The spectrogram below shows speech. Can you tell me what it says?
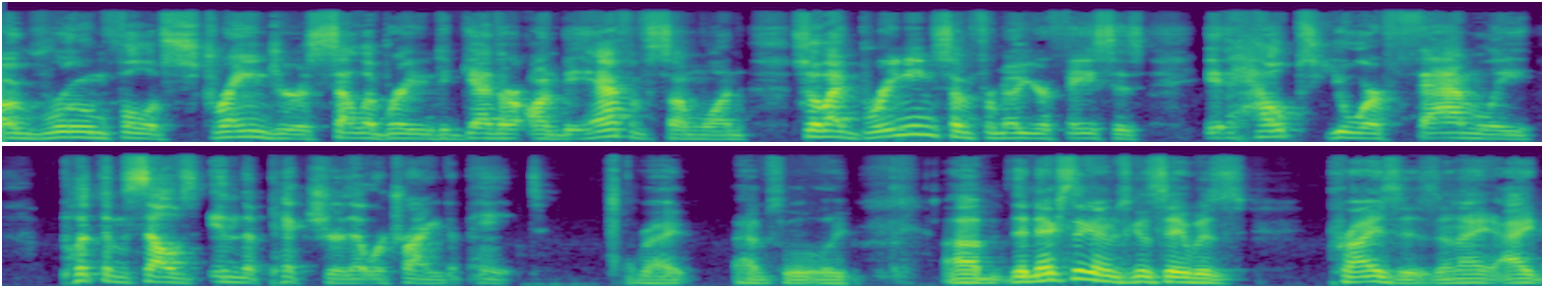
a room full of strangers celebrating together on behalf of someone. So by bringing some familiar faces, it helps your family put themselves in the picture that we're trying to paint. Right. Absolutely. Um, the next thing I was going to say was prizes, and I,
